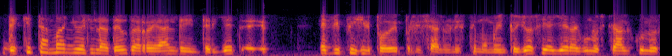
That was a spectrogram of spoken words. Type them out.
¿De qué tamaño es la deuda real de Interjet? Eh, es difícil poder precisarlo en este momento. Yo hacía ayer algunos cálculos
